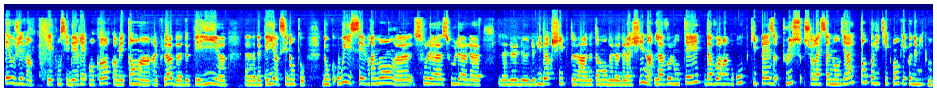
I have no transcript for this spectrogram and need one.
et au G20, qui est considéré encore comme étant un, un club de pays euh, de pays occidentaux. Donc oui, c'est vraiment euh, sous le sous le, le, le, le leadership de, euh, notamment de, la Chine, la volonté d'avoir un groupe qui pèse plus sur la scène mondiale, tant politiquement qu'économiquement.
